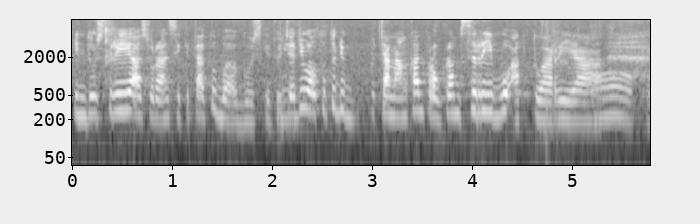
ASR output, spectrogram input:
industri asuransi kita tuh bagus gitu. Iya. Jadi waktu itu dicanangkan program seribu aktuaria. Oh, oke.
